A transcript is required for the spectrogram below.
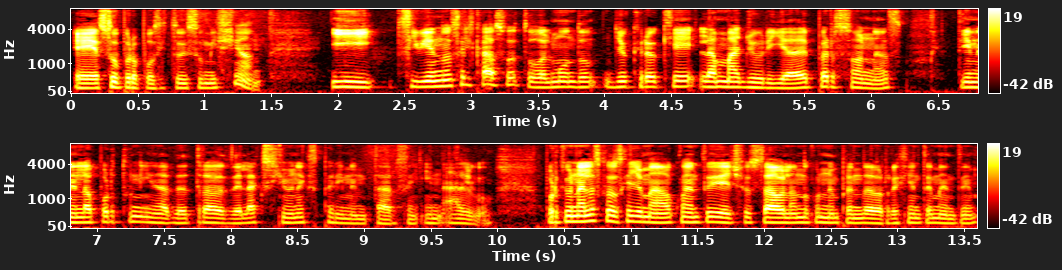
eh, su propósito y su misión. Y si bien no es el caso de todo el mundo, yo creo que la mayoría de personas tienen la oportunidad de a través de la acción experimentarse en algo. Porque una de las cosas que yo me he dado cuenta, y de hecho estaba hablando con un emprendedor recientemente,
